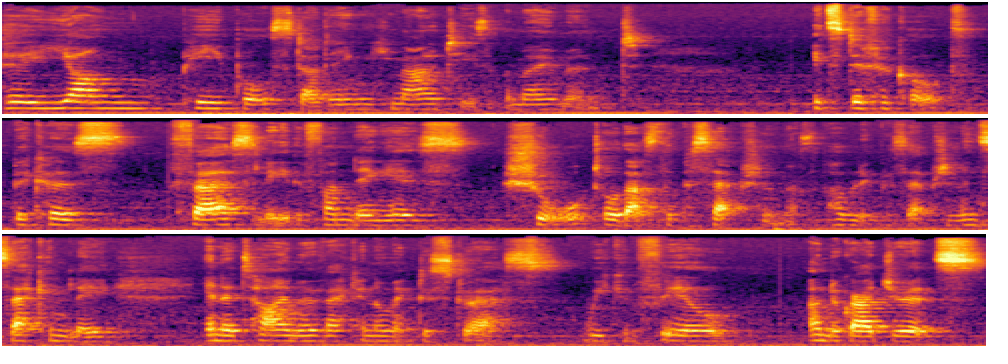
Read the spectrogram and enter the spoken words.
To young people studying humanities at the moment, it's difficult because, firstly, the funding is short, or that's the perception, that's the public perception. And secondly, in a time of economic distress, we can feel undergraduates,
